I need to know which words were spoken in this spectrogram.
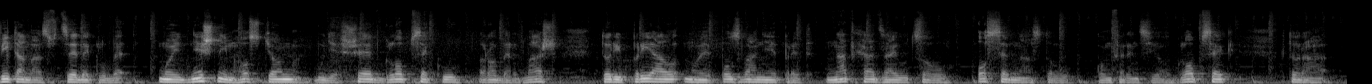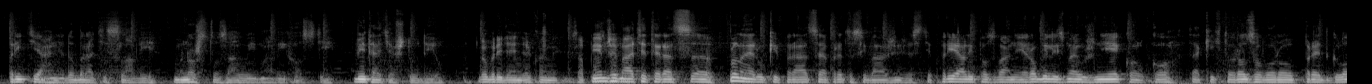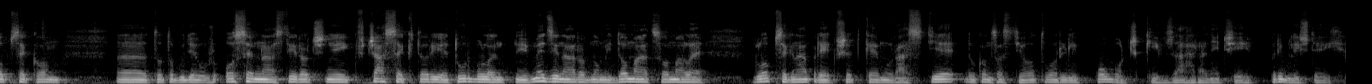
Vítam vás v CD klube. Mojím dnešným hostom bude šéf Globseku Robert Vaš, ktorý prijal moje pozvanie pred nadchádzajúcou 18. konferenciou Globsek, ktorá pritiahne do Bratislavy množstvo zaujímavých hostí. Vítajte v štúdiu. Dobrý deň, ďakujem za pozvanie. Viem, že máte teraz e, plné ruky práce a preto si vážim, že ste prijali pozvanie. Robili sme už niekoľko takýchto rozhovorov pred Globsekom. E, toto bude už 18. ročník v čase, ktorý je turbulentný v medzinárodnom i domácom, ale Globsek napriek všetkému rastie. Dokonca ste otvorili pobočky v zahraničí. Približte ich.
